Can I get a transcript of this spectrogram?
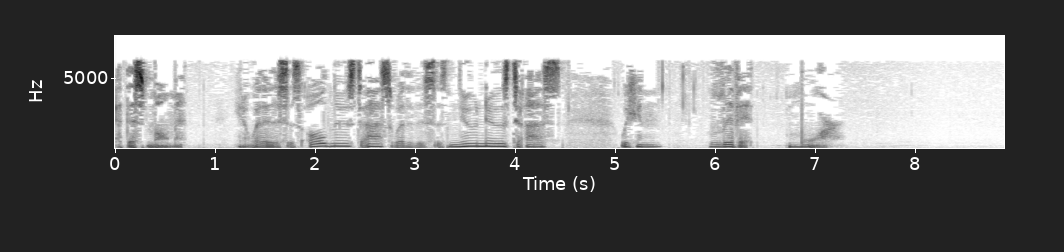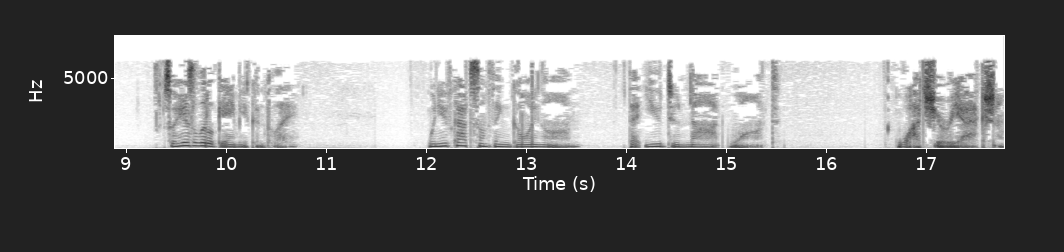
at this moment. You know, whether this is old news to us, whether this is new news to us, we can live it more. So here's a little game you can play. When you've got something going on that you do not want, watch your reaction.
